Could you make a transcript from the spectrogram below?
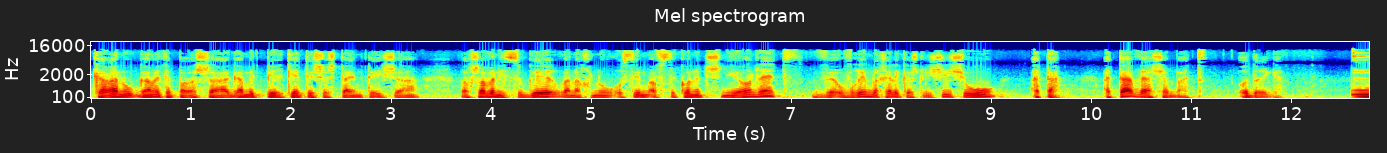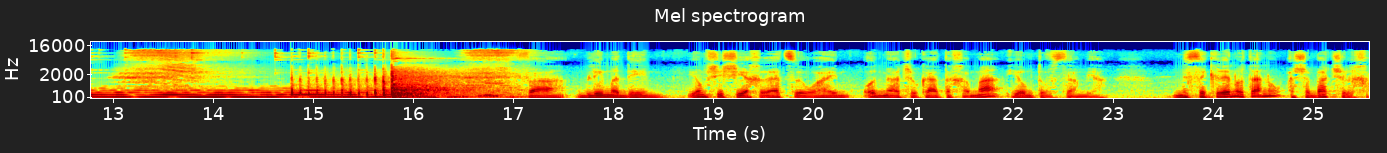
קראנו גם את הפרשה, גם את פרקי 929, ועכשיו אני סוגר, ואנחנו עושים הפסקונת שניונת, ועוברים לחלק השלישי שהוא אתה. אתה והשבת. עוד רגע. יפה, בלי מדים, יום שישי אחרי הצהריים, עוד מעט שוקעת החמה, יום טוב סמיה. מסקרן אותנו, השבת שלך.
